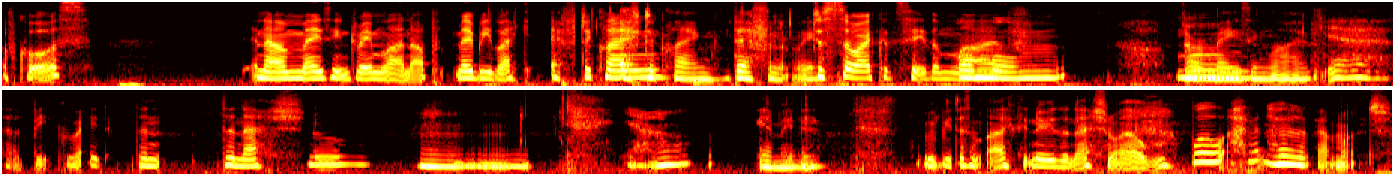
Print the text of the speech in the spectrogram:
of course, in our amazing dream lineup, maybe like Efterklang, Efterklang, definitely. just so I could see them or live. Mum are Mum. amazing live. Yeah, that would be great. The the National. Mm. Yeah, I don't- yeah, maybe. Ruby doesn't like the new The National album. Well, I haven't heard it that much.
